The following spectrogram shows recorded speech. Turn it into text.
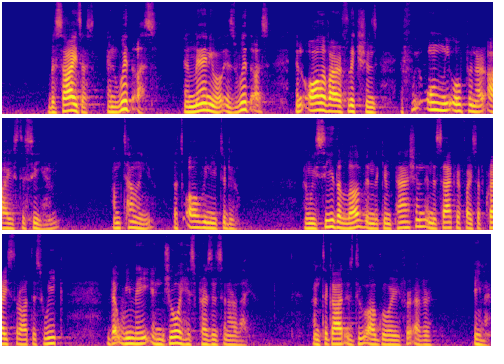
besides us, and with us. Emmanuel is with us in all of our afflictions if we only open our eyes to see him. I'm telling you, that's all we need to do. And we see the love and the compassion and the sacrifice of Christ throughout this week that we may enjoy his presence in our life. And to God is due all glory forever. Amen.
